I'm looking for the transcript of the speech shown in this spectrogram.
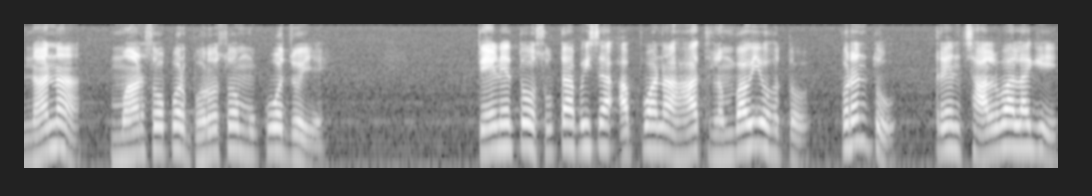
નાના માણસો પર ભરોસો મૂકવો જોઈએ. તેણે તો છૂટા પૈસા આપવાના હાથ લંબાવ્યો હતો. પરંતુ ટ્રેન ચાલવા લાગી,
